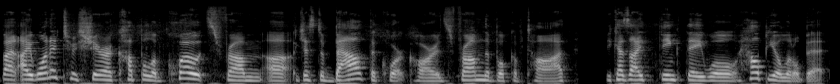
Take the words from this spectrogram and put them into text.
but I wanted to share a couple of quotes from uh, just about the court cards from the Book of Thoth because I think they will help you a little bit.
